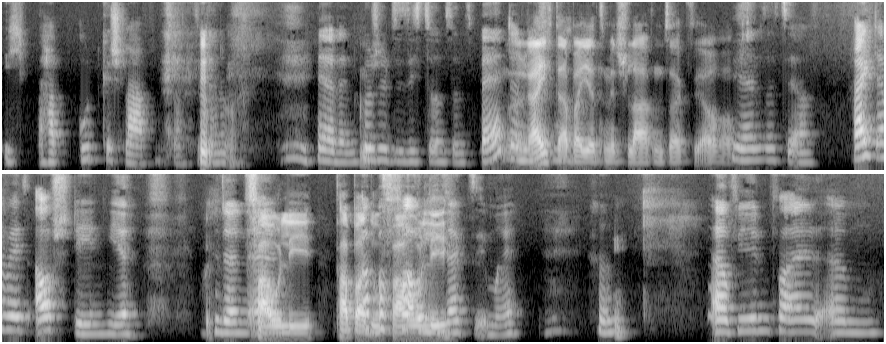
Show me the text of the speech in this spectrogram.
ich hab gut geschlafen, sagt sie dann. Ja, dann kuschelt sie sich zu uns ins Bett. Reicht aber jetzt mit Schlafen, sagt sie auch. Ja, das sagt sie auch. Reicht aber jetzt aufstehen hier. Dann, äh, Fauli. Papa, Papa, du Fauli. Fauli. sagt sie immer. Auf jeden Fall, ähm,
